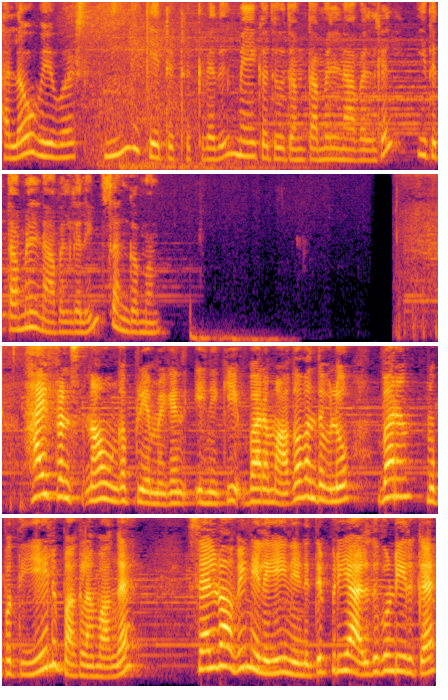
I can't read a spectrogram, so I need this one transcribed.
ஹலோ வியூவர்ஸ் நீங்கள் கேட்டுட்ருக்கிறது மேகதூதம் தமிழ் நாவல்கள். இது தமிழ் நாவல்களின் சங்கமம். ஹாய் ஃப்ரெண்ட்ஸ் நான் உங்கள் பிரியமகன். இன்னைக்கு வரமாக வந்தவளோ வரம் முப்பத்தி ஏழு பார்க்கலாம் வாங்க. செல்வாவின் நிலையை நினைத்து பிரியா அழுது கொண்டு இருக்க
